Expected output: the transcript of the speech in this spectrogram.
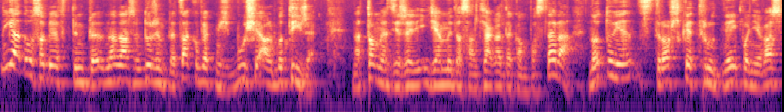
no jadą sobie w tym, na naszym dużym plecaku w jakimś busie albo tirze. Natomiast jeżeli idziemy do Santiago de Compostela, no tu jest troszkę trudniej, ponieważ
